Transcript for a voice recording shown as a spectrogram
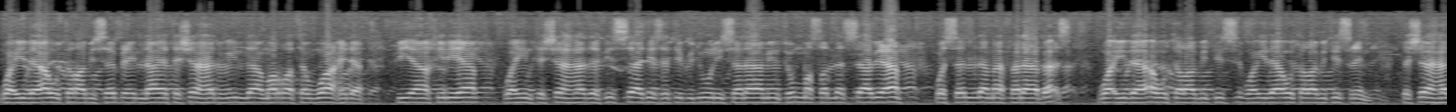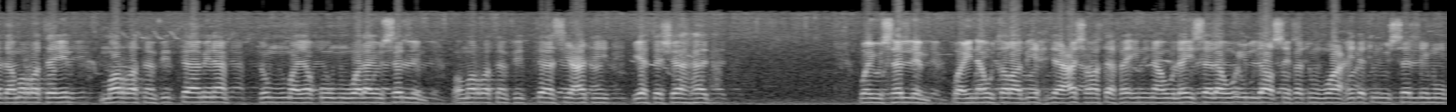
وإذا أوتر بسبع لا يتشهد إلا مرة واحدة في آخرها وإن تشهد في السادسة بدون سلام ثم صلى السابعة وسلم فلا بأس. وإذا أوتر بتسع وإذا أوتر بتسع تشهد مرتين مرة في الثامنة ثم يقوم ولا يسلم ومرة في التاسعة يتشهد. ويسلم وإن أوتر بإحدى عشرة فإنه ليس له إلا صفة واحدة يسلم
